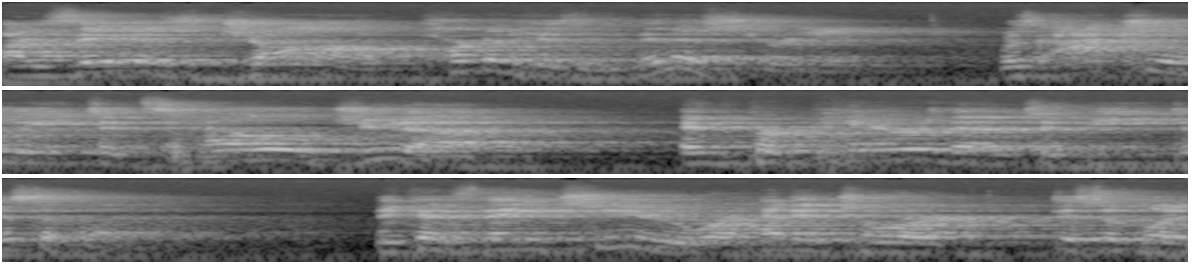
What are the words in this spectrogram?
Isaiah's job, part of his ministry, was actually to tell Judah and prepare them to be disciplined. Because they too were headed toward discipline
